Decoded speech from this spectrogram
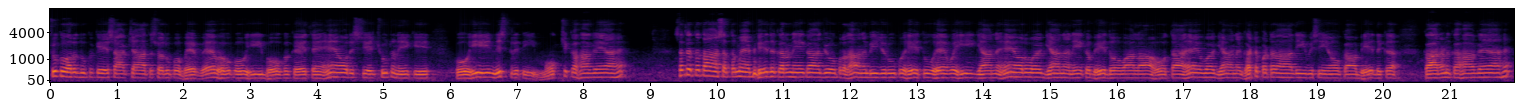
सुख और दुख के साक्षात स्वरूप वैभव को ही भोग कहते हैं और इससे छूटने के को ही निष्कृति मोक्ष कहा गया है। सत तथा सत में भेद करने का जो प्रधान बीज रूप हेतु है, वही ज्ञान है और वह ज्ञान अनेक भेदों वाला होता है। वह ज्ञान घटपट आदि विषयों का भेद का कारण कहा गया है।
